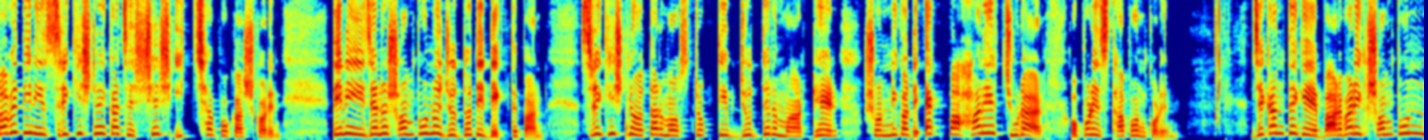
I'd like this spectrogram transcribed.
তবে তিনি শ্রীকৃষ্ণের কাছে শেষ ইচ্ছা প্রকাশ করেন। তিনি যেন সম্পূর্ণ যুদ্ধটি দেখতে পান। শ্রীকৃষ্ণ তার মস্তকটি যুদ্ধের মাঠের সন্নিকটে এক পাহাড়ের চূড়ার ওপরে স্থাপন করেন, যেখান থেকে বারবারিক সম্পূর্ণ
